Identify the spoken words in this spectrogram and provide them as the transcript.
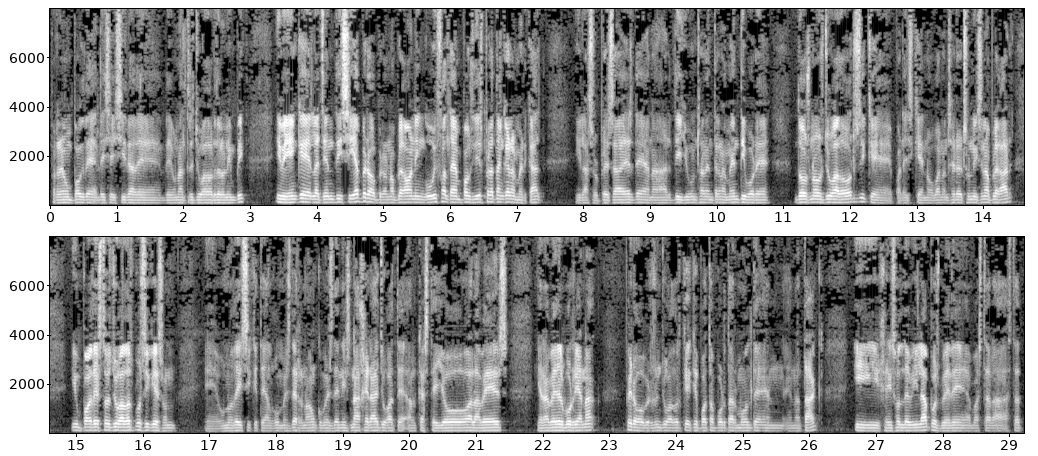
parlarem un poc d'aquesta eixida d'un altre jugador de l'Olímpic, i veiem que la gent eixia però, però no plegava ningú i faltaven pocs dies per a tancar el mercat. I la sorpresa és d'anar dilluns a l'entrenament i veure dos nous jugadors i que pareix que no van ser els únics en plegar i un poc d'estos jugadors pues, sí que són eh, uno d'ells sí que té algú més de renom com és Denis Nájera, ha jugat al Castelló a l'Avés i ara ve del Burriana però, però és un jugador que, que pot aportar molt en, en atac i Genís Soldevila pues, ve de, va estar, ha estat,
